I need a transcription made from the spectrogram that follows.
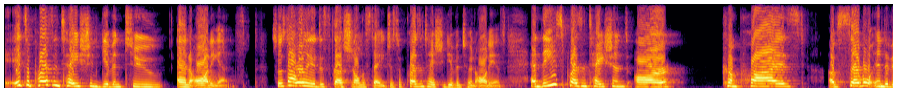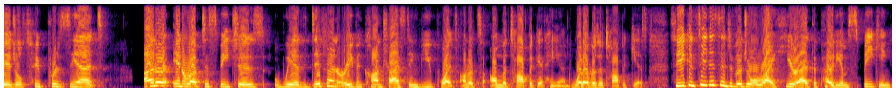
it's a presentation given to an audience. So it's not really a discussion on the stage, it's a presentation given to an audience. And these presentations are comprised of several individuals who present uninterrupted speeches with different or even contrasting viewpoints on, on the topic at hand, whatever the topic is. So you can see this individual right here at the podium speaking,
